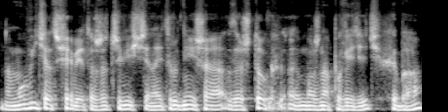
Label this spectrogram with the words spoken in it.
No mówić od siebie to rzeczywiście najtrudniejsza ze sztuk, e, można powiedzieć, chyba.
